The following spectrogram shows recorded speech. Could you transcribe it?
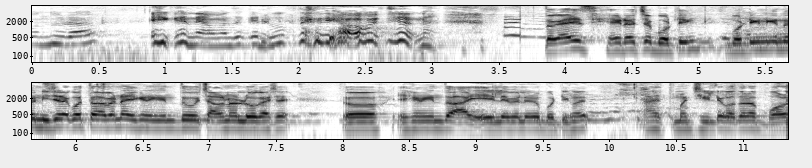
বন্ধুরা, এখানে আমাদেরকে ঢুকতে দেওয়া হচ্ছে না। তো গাইজ এটা হচ্ছে বোটিং বোটিং কিন্তু নিজেরা করতে হবে না, এখানে কিন্তু চালানোর লোক আছে। তো এখানে কিন্তু এই লেভেলের বোটিং হয়। আর তোমার ঝিলটা কতটা বড়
